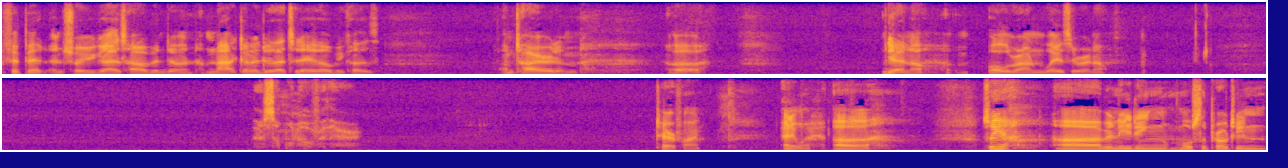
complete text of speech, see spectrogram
Fitbit and show you guys how I've been doing. I'm not gonna do that today though because I'm tired and uh, yeah, no, I'm all around lazy right now. There's someone over there. Terrifying. Anyway, uh, so yeah, uh, I've been eating mostly protein,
